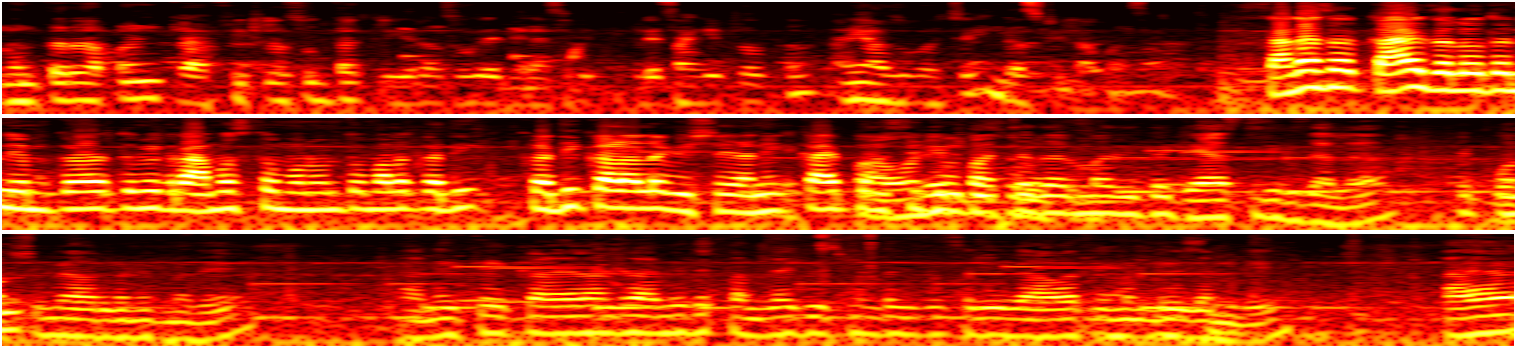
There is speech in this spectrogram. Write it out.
नंतर आपण ट्रॅफिकला सुद्धा क्लिअरन्स वगैरे देण्यासाठी तिकडे सांगितलं होतं आणि आजूबाजूच्या इंडस्ट्रीला पण सांगितलं सांगा सर काय झालं होतं नेमकं? तुम्ही ग्रामस्थ म्हणून तुम्हाला कधी कधी कळाला विषय आणि काय परिस्थिती पाचच्या? दरम्यान तिथे गॅस लीक झालं ते कोण- लक्ष्मी ऑर्गॅनिकमध्ये. आणि ते कळल्यानंतर आम्ही ते पंधरा वीस मिनिटं तिथे सगळी गावातली मंडळी जमली. हा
